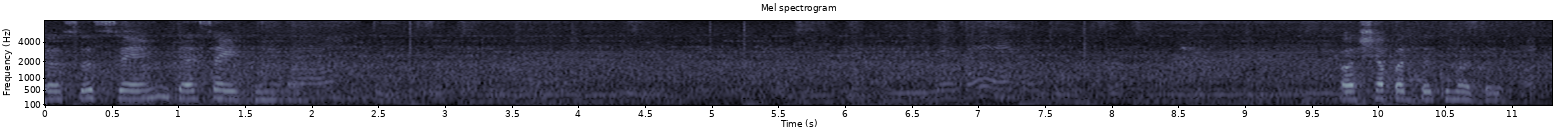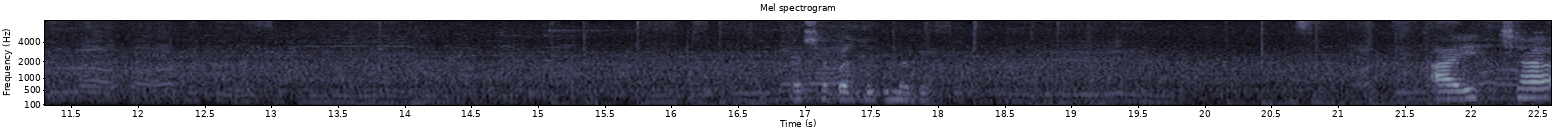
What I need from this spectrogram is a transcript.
तसंच सेम त्या साईडून पण. अशा पद्धतीमध्ये. अशा पद्धतीमध्ये. आईच्या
